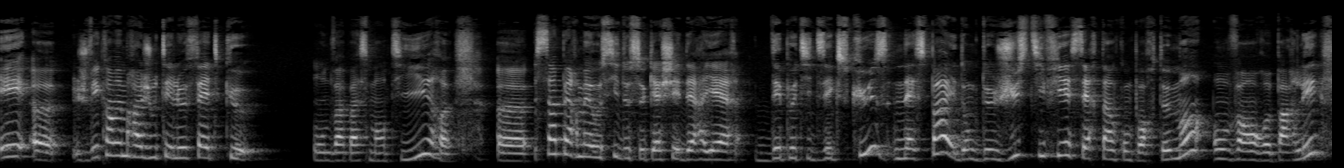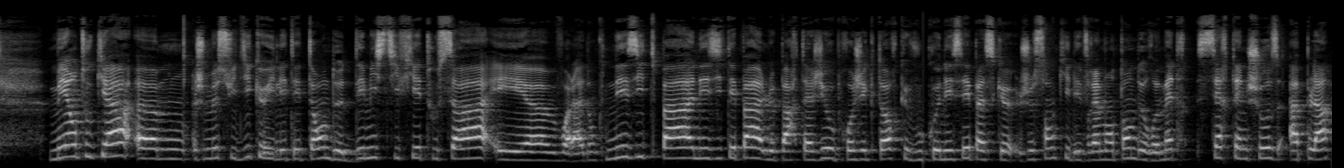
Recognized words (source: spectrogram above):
Et euh, je vais quand même rajouter le fait que on ne va pas se mentir. Euh, ça permet aussi de se cacher derrière des petites excuses, n'est-ce pas? Et donc de justifier certains comportements. On va en reparler. Mais en tout cas, euh, je me suis dit qu'il était temps de démystifier tout ça. Et euh, voilà, donc n'hésite pas, n'hésitez pas à le partager aux projecteurs que vous connaissez parce que je sens qu'il est vraiment temps de remettre certaines choses à plat.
